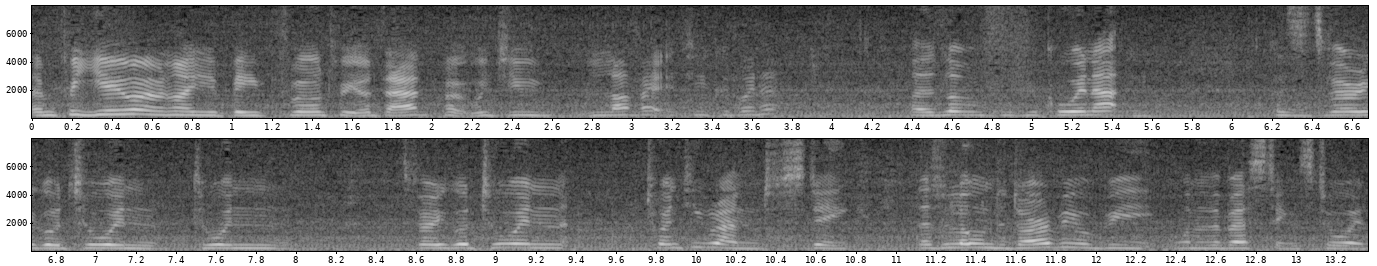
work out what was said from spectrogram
And for you, I know you'd be thrilled for your dad, but would you love it if you could win it? I'd love it if we could win it, because it's very good to win. To win, it's very good to win 20 grand stake. Let alone the derby would be one of the best things to win,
